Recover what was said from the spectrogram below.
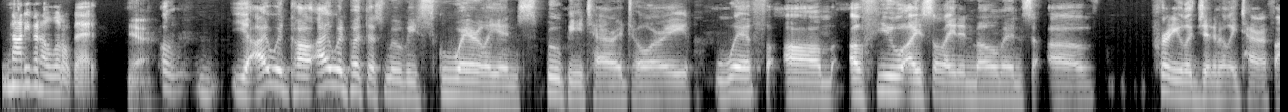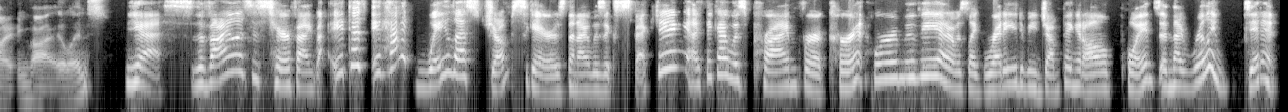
not even a little bit. Yeah. Oh, yeah, I would call I would put this movie squarely in spoopy territory with um a few isolated moments of pretty legitimately terrifying violence. Yes, the violence is terrifying, but it does it had way less jump scares than I was expecting. I think I was primed for a current horror movie and I was like ready to be jumping at all points and I really didn't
